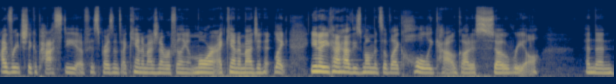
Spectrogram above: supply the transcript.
I've reached the capacity of his presence. I can't imagine ever feeling it more. I can't imagine it like, you know, you kind of have these moments of like, holy cow, God is so real. And then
